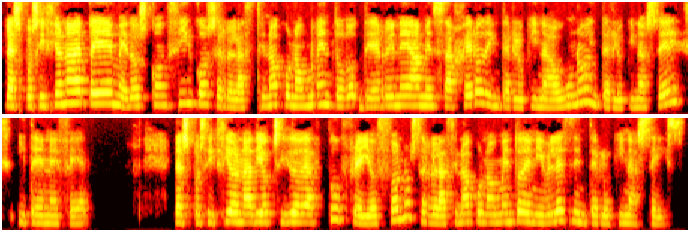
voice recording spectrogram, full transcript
La exposición a EPM2,5 se relaciona con aumento de RNA mensajero de interleuquina 1, interleuquina 6 y TNF. La exposición a dióxido de azufre y ozono se relaciona con aumento de niveles de interleuquina 6.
